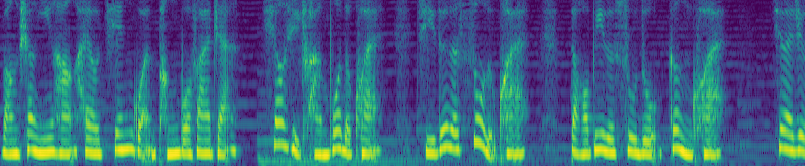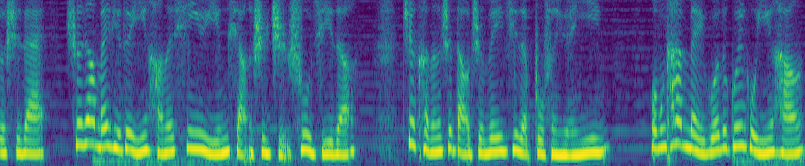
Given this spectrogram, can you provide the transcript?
网上银行还有监管蓬勃发展，消息传播的快，挤兑的速度快，倒闭的速度更快。现在这个时代，社交媒体对银行的信誉影响是指数级的，这可能是导致危机的部分原因。我们看美国的硅谷银行，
